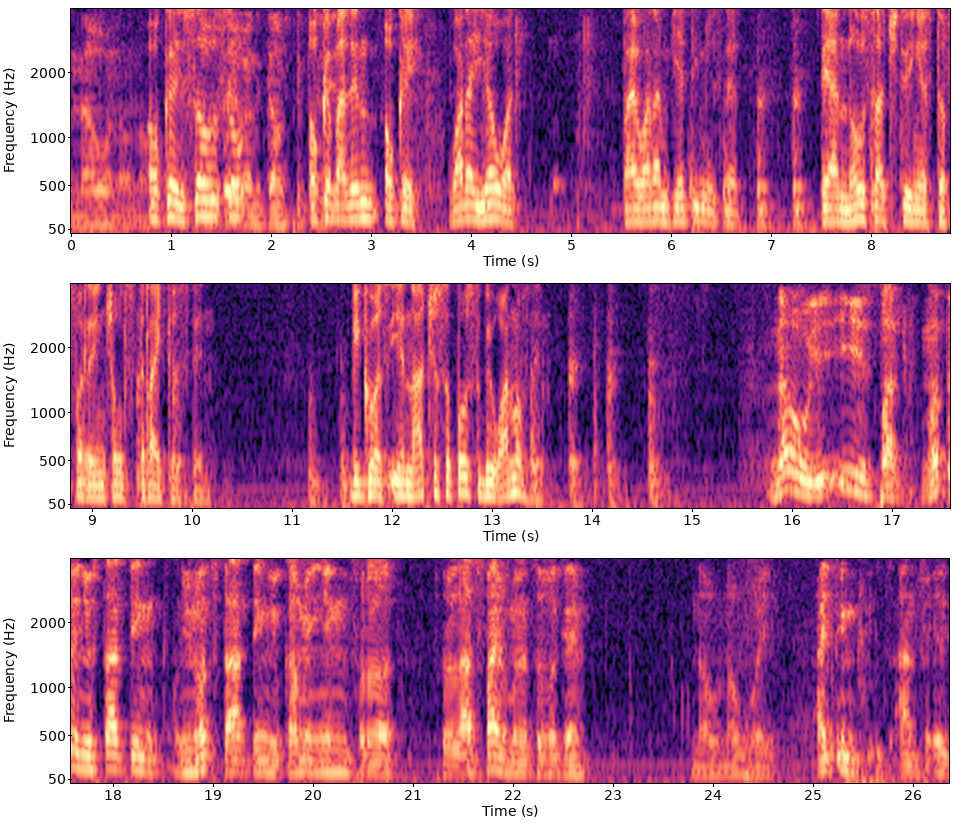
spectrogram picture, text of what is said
no, no, no. Okay, so so when it comes to Okay, but then okay, what I hear what by what I'm getting is that there are no such thing as differential strikers then. Because Iheanacho's supposed to be one of them. No, he is, but not when you're starting. You're not starting. You're coming in for a, for the last five minutes of a game. No, no way. I think it's unfair.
